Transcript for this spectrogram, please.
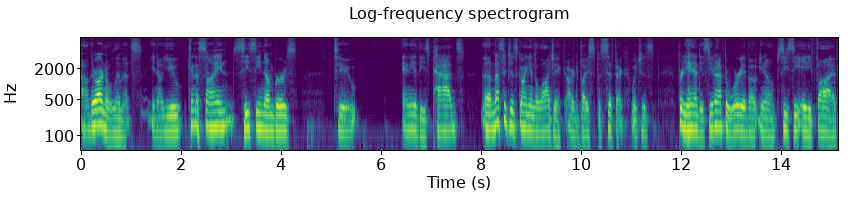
uh, there are no limits. You know, you can assign CC numbers to any of these pads. The messages going into Logic are device specific, which is pretty handy. So you don't have to worry about, you know, CC85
